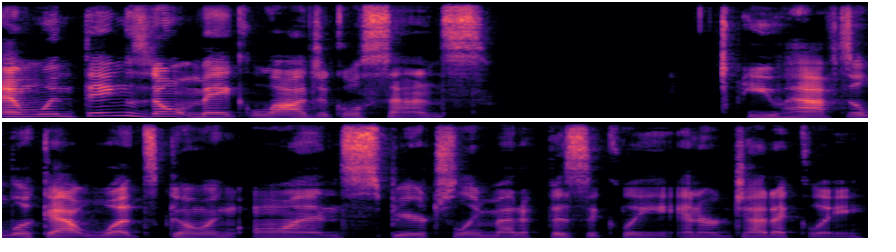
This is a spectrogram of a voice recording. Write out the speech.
And when things don't make logical sense, you have to look at what's going on spiritually, metaphysically, energetically.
